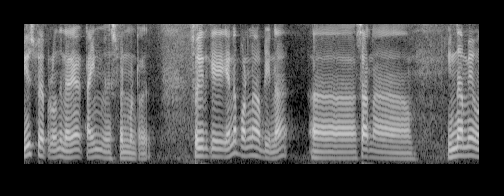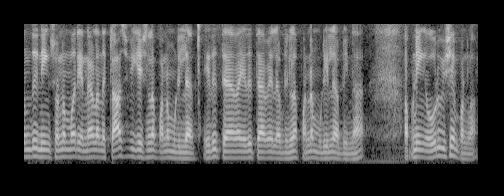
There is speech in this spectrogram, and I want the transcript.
நியூஸ் பேப்பரில் வந்து நிறையா டைம் ஸ்பெண்ட் பண்ணுறது ஸோ இதுக்கு என்ன பண்ணலாம் அப்படின்னா சார் நான் இன்னமே வந்து நீங்கள் சொன்ன மாதிரி என்னால் அந்த கிளாசிஃபிகேஷன்லாம் பண்ண முடியல. எது தேவை எது தேவையில்லை அப்படின்லாம் பண்ண முடியல அப்படின்னா அப்போ நீங்கள் ஒரு விஷயம் பண்ணலாம்.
